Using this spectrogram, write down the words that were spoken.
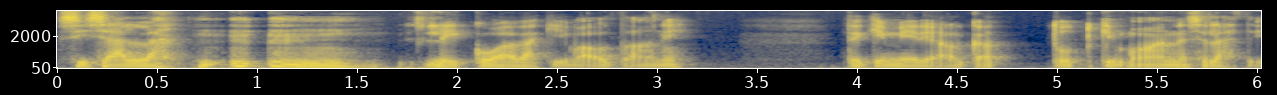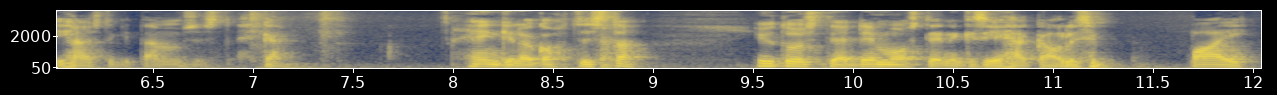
sisällä liikkuvaa väkivaltaa, niin teki mieli alkaa tutkimaan. Ja se lähti ihan jostakin tämmöisestä ehkä henkilökohtaisista jutuista ja demosta. Tietenkin siihen aikaan oli se paikka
